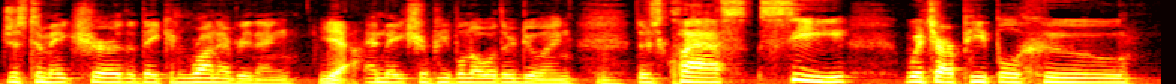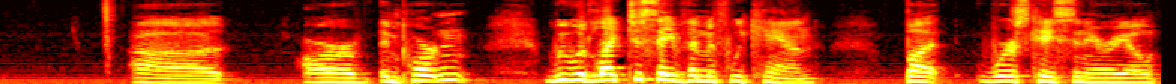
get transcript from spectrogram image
just to make sure that they can run everything. Yeah. And make sure people know what they're doing. There's class C, which are people who uh, are important. We would like to save them if we can, but worst case scenario,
